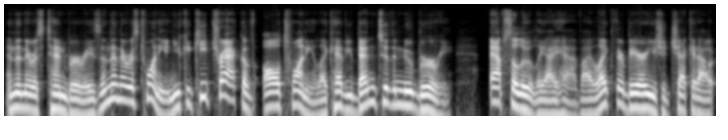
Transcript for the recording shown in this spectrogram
And then there was 10 breweries, and then there was 20, and you could keep track of all 20. Like, have you been to the new brewery? Absolutely, I have. I like their beer. You should check it out.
